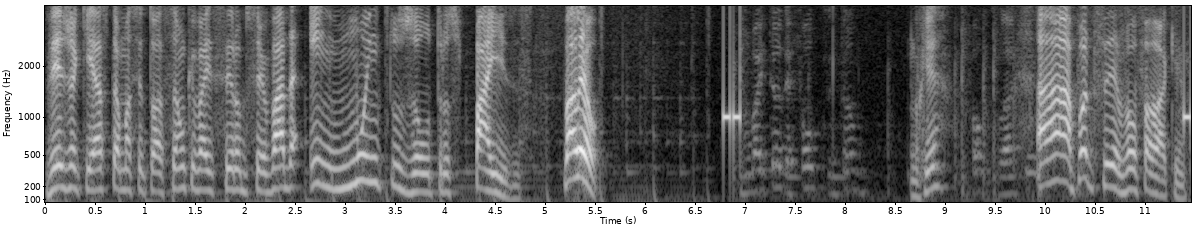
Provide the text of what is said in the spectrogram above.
veja que esta é uma situação que vai ser observada em muitos outros países. Valeu! Não vai ter o default, então? O quê? Ah, pode ser, vou falar aqui.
